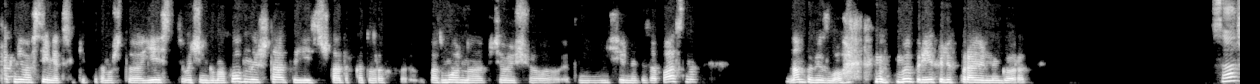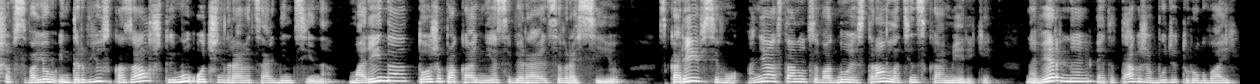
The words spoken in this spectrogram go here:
так не во всей Мексике, потому что есть очень гомофобные штаты, есть штаты, в которых, возможно, все еще это не сильно безопасно. Нам повезло. Мы приехали в правильный город. Саша в своем интервью сказал, что ему очень нравится Аргентина. Марина тоже пока не собирается в Россию. Скорее всего, они останутся в одной из стран Латинской Америки. Наверное, это также будет Уругвай.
